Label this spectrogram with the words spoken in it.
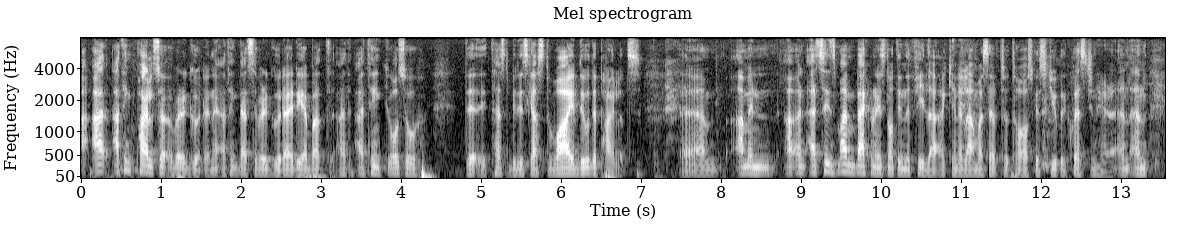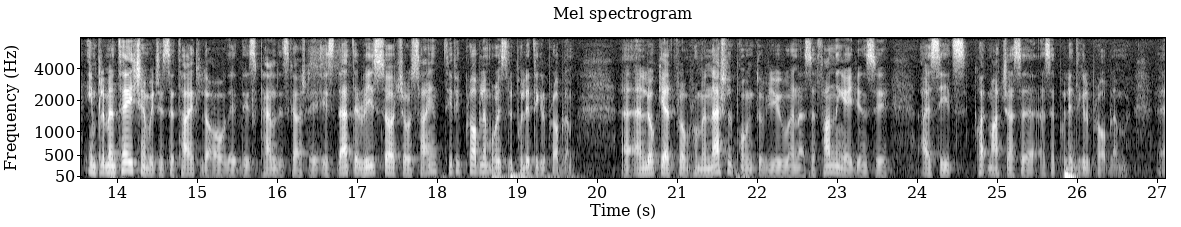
I, I- I think pilots are very good, and I think that's a very good idea, but I, I think also the, it has to be discussed, why do the pilots? Um, I mean, uh, since my background is not in the field, I, I can allow myself to, to ask a stupid question here. And, and implementation, which is the title of the, this panel discussion, is that a research or scientific problem, or is it a political problem? Uh, and look at from, from a national point of view, and as a funding agency, I see it's quite much as a, as a political problem. Uh,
